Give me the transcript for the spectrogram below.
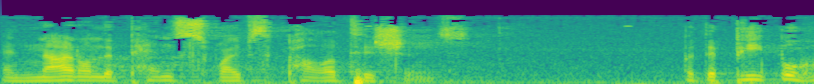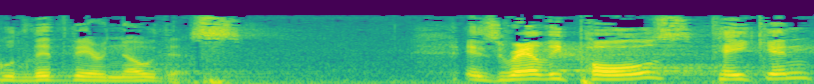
and not on the pen swipes of politicians. But the people who live there know this. Israeli polls taken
